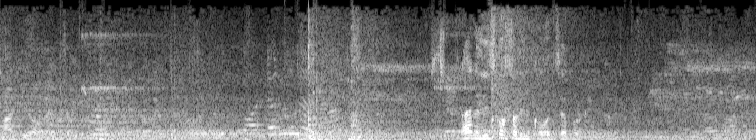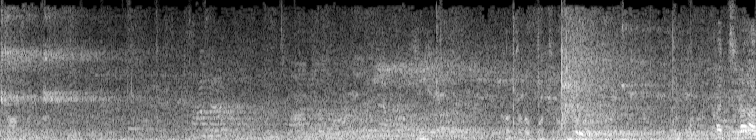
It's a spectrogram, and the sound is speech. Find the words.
నాకు ఇవ్వాలి కొంచెం ఆయన తీసుకొస్తాడు ఇంకో వచ్చేపటి కచ్చడ పచ్చడ ఖచ్చితంగా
